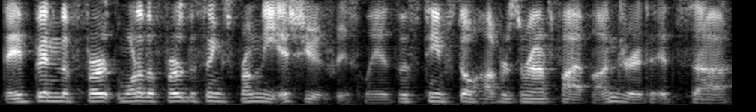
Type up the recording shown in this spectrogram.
they've been the fir- one of the furthest things from the issues recently. As this team still hovers around 500, it's uh,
